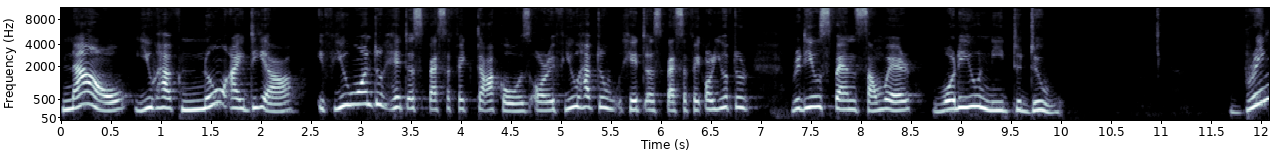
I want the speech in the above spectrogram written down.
Now you have no idea if you want to hit a specific TACoS or if you have to hit a specific or you have to reduce spend somewhere, what do you need to do? Bring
